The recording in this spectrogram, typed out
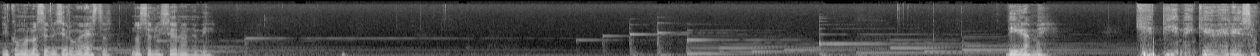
Y como no se lo hicieron a estos, no se lo hicieron a mí. Dígame, ¿qué tiene que ver eso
